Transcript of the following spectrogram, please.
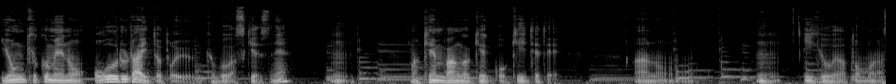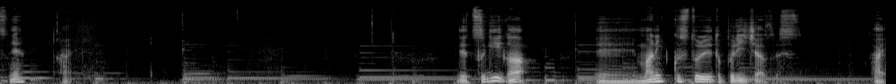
4曲目の「オールライト」という曲が好きですね。うん。まあ、鍵盤が結構効いてて、あの、うん、いい曲だと思いますね。はい。で、次が、えー、マニック・ストリート・プリーチャーズです。はい。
